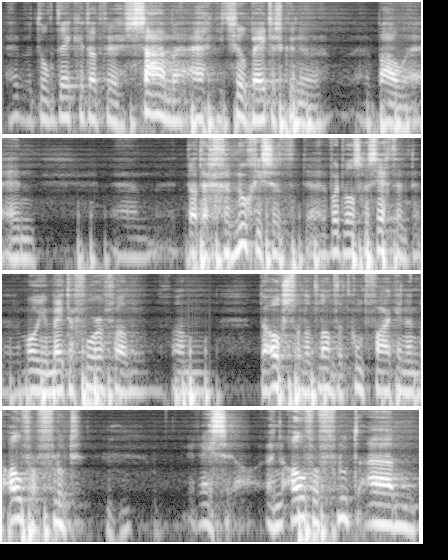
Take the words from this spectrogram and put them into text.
hebben we te ontdekken dat we samen eigenlijk iets veel beters kunnen eh, bouwen. En ehm, dat er genoeg is. Het, er wordt wel eens gezegd, een, een mooie metafoor van, van de oogst van het land. Dat komt vaak in een overvloed. Er is een overvloed aan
